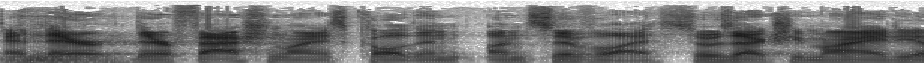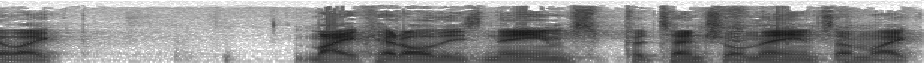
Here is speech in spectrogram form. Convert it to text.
and their their fashion line is called Uncivilized. So it was actually my idea. Like Mike had all these names, potential names. I'm like,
